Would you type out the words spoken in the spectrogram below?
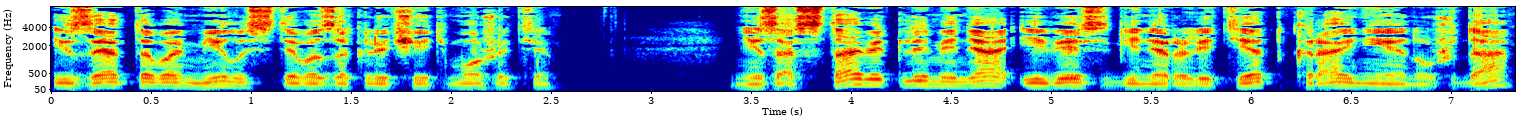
Из этого милостиво заключить можете. Не заставит ли меня и весь генералитет крайняя нужда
